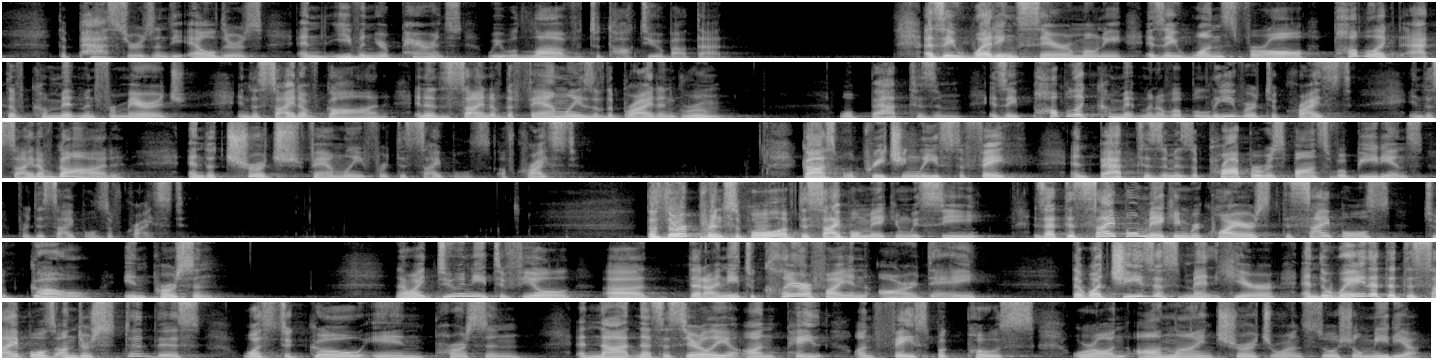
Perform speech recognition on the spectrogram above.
the pastors and the elders and even your parents, we would love to talk to you about that. As a wedding ceremony is a once for all public act of commitment for marriage in the sight of God and in the sight of the families of the bride and groom. Well, baptism is a public commitment of a believer to Christ in the sight of God and the church family for disciples of Christ. Gospel preaching leads to faith, and baptism is a proper response of obedience for disciples of Christ. The third principle of disciple making we see is that disciple making requires disciples to go in person. Now, I do need to feel uh, that I need to clarify in our day that what Jesus meant here and the way that the disciples understood this was to go in person and not necessarily on, pay, on Facebook posts or on online church or on social media.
